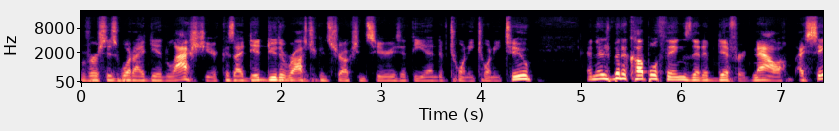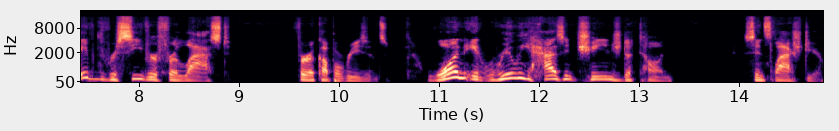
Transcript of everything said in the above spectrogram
versus what I did last year, because I did do the roster construction series at the end of 2022. And there's been a couple things that have differed. Now, I saved the receiver for last for a couple reasons. One, it really hasn't changed a ton since last year.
